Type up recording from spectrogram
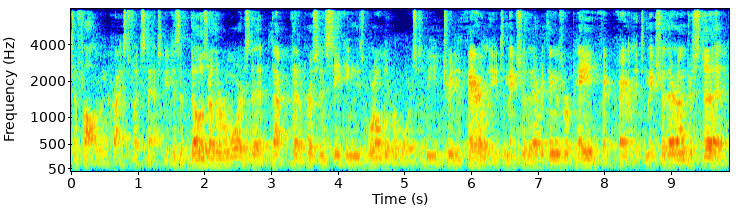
to follow in Christ's footsteps. Because if those are the rewards that, that, that a person is seeking, these worldly rewards, to be treated fairly, to make sure that everything is repaid fa- fairly, to make sure they're understood,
